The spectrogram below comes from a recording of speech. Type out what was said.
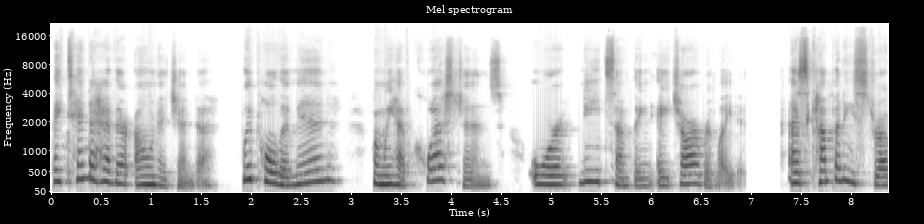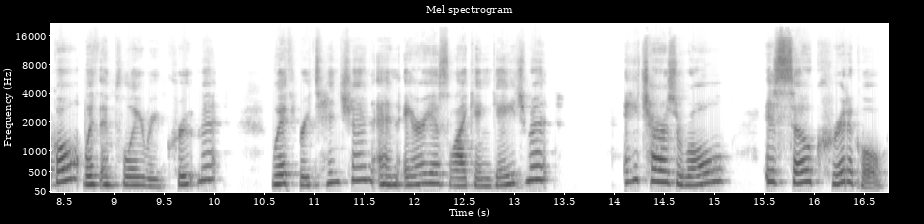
They tend to have their own agenda. We pull them in when we have questions or need something HR related. As companies struggle with employee recruitment, with retention, and areas like engagement, HR's role is so critical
